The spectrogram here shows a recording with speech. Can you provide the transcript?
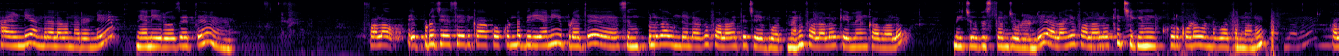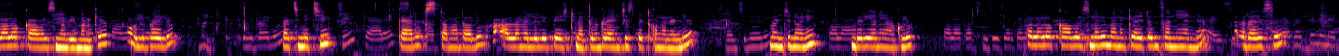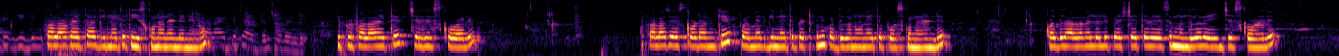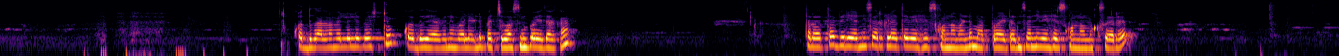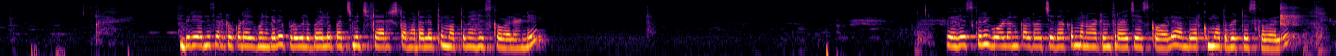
Hi అండి అందరూ ఎలా ఉన్నారండి? నేను ఈరోజైతే పలావ్ ఎప్పుడు చేసేది కాకోకుండా బిర్యానీ ఇప్పుడైతే సింపుల్గా ఉండేలాగా పలావ్ అయితే చేయబోతున్నాను. ఫలాలోకి ఏమేం కావాలో మీకు చూపిస్తాను చూడండి. అలాగే ఫలాలోకి చికెన్ కూర కూడా వండబోతున్నాను. ఫలాలోకి కావాల్సినవి మనకి ఉల్లిపాయలు పచ్చిమిర్చి క్యారెట్స్ టమాటాలు అల్లం వెల్లుల్లి పేస్ట్ మెత్తగా గ్రైండ్ చేసి పెట్టుకున్నానండి. మంచి నూనె బిర్యానీ ఆకులు. ఫలాలకు కావాల్సినవి మనకి ఐటమ్స్ అన్నీ అండి. రైస్ పలావ్కి అయితే ఆ గిన్నె అయితే తీసుకున్నానండి నేను. ఇప్పుడు ఫలా అయితే చేసేసుకోవాలి ఫలా చేసుకోవడానికి పొయ్యి మీద గిన్నె అయితే పెట్టుకుని కొద్దిగా నూనె అయితే పోసుకున్నానండి. కొద్దిగా అల్లం వెల్లుల్లి పేస్ట్ అయితే వేసి ముందుగా వేయించేసుకోవాలి. కొద్దిగా అల్లం వెల్లుల్లి పేస్ట్ కొద్దిగా వేగనివ్వాలండి పచ్చివాసన పోయేదాకా. తర్వాత బిర్యానీ సరుకులు అయితే వేసేసుకున్నామండి. మొత్తం ఐటమ్స్ అన్నీ వేసేసుకున్నాం ఒకసారి. బిర్యానీ సరుకులు కూడా వేగిపోయినాయి కదా. ఇప్పుడు ఉల్లిపాయలు పచ్చిమిర్చి క్యారెట్స్ టమాటాలు అయితే మొత్తం వేసేసుకోవాలండి. వేసేసుకుని గోల్డెన్ కలర్ వచ్చేదాకా మనం వాటిని ఫ్రై చేసుకోవాలి. అంతవరకు మూత పెట్టేసుకోవాలి.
